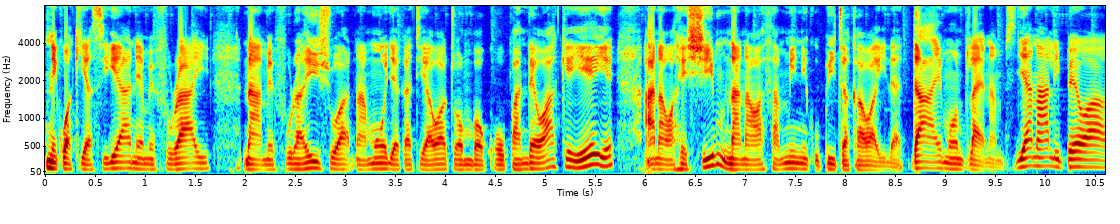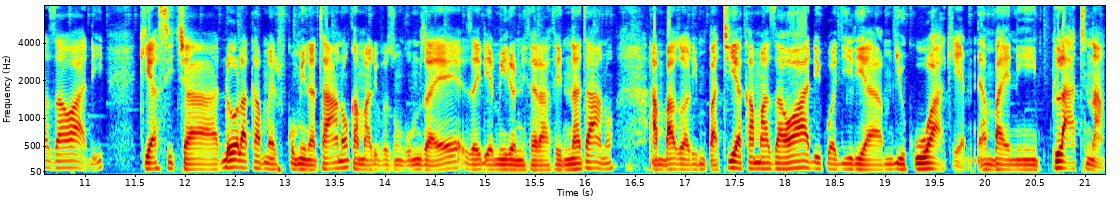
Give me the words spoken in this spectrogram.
ni kwa kiasi gani amefurahi na amefurahishwa na moja kati ya watu ambao kwa upande wake yeye anawaheshimu na anawathamini kupita kawaida, Diamond Platnumz. Jana alipewa zawadi kiasi cha dola kama elfu kumi na tano kama alivyozungumza yeye, zaidi ya milioni 35 ambazo alimpatia kama zawadi kwa ajili ya mjukuu wake ambaye ni Platinum.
